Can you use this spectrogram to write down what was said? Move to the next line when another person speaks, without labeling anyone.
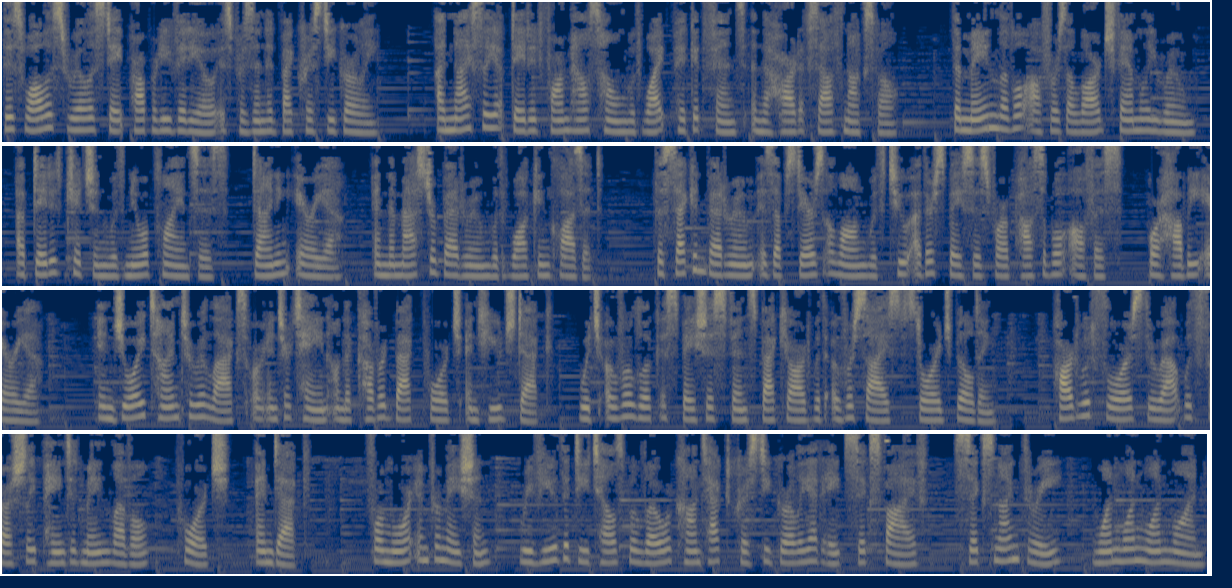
This Wallace Real Estate property video is presented by Kristie Gurley. A nicely updated farmhouse home with white picket fence in the heart of South Knoxville. The main level offers a large family room, updated kitchen with new appliances, dining area, and the master bedroom with walk-in closet. The second bedroom is upstairs along with two other spaces for a possible office, or hobby area. Enjoy time to relax or entertain on the covered back porch and huge deck which overlook a spacious fenced backyard with oversized storage building. Hardwood floors throughout with freshly painted main level, porch, and deck. For more information, review the details below or contact Kristie Gurley at 865 693 1111.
